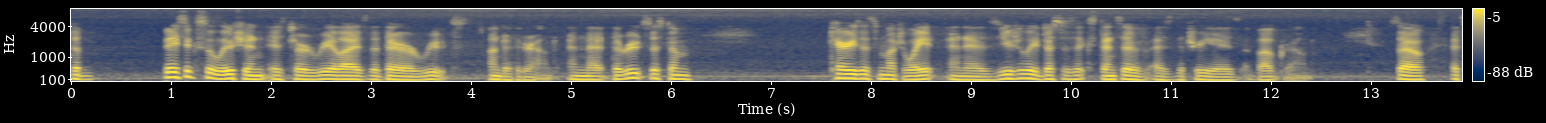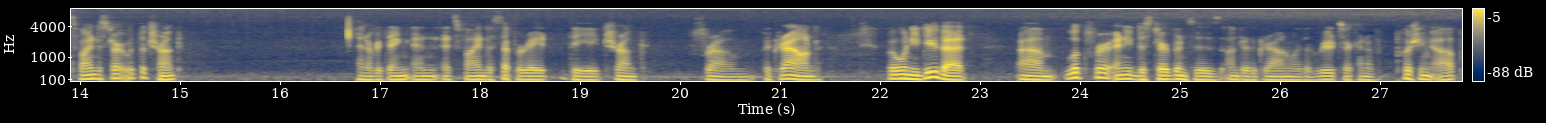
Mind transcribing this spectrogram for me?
the basic solution is to realize that there are roots under the ground, and that the root system carries as much weight and is usually just as extensive as the tree is above ground. So it's fine to start with the trunk and everything, and it's fine to separate the trunk from the ground. But when you do that, um, look for any disturbances under the ground where the roots are kind of pushing up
